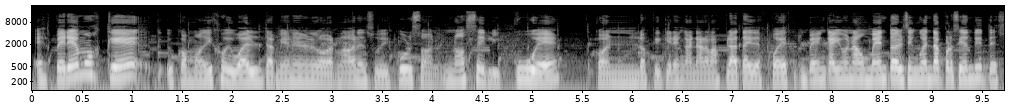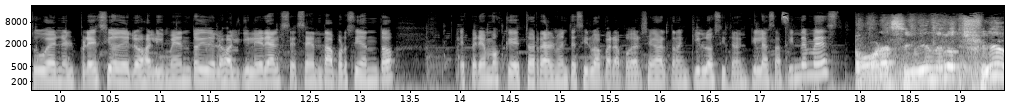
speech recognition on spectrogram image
Esperemos que, como dijo igual también el gobernador en su discurso, no se licúe con los que quieren ganar más plata y después ven que hay un aumento del 50% y te suben el precio de los alimentos y de los alquileres al 60%. Esperemos que esto realmente sirva para poder llegar tranquilos y tranquilas a fin de mes. Ahora sí viene lo chido.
